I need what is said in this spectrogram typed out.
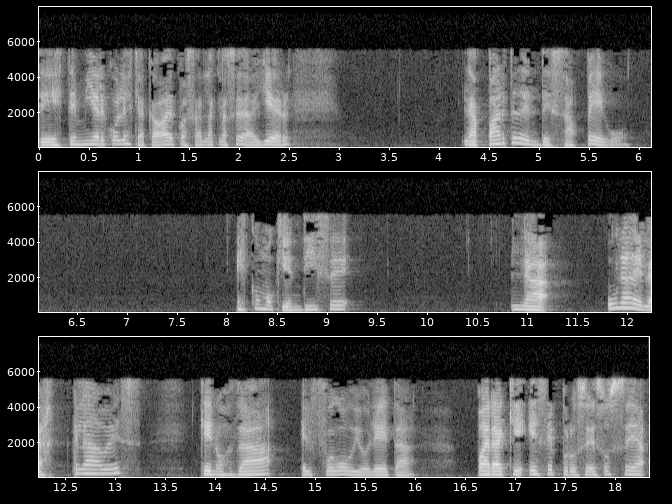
de este miércoles que acaba de pasar la clase de ayer, la parte del desapego es como quien dice la una de las claves que nos da el fuego violeta para que ese proceso sea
